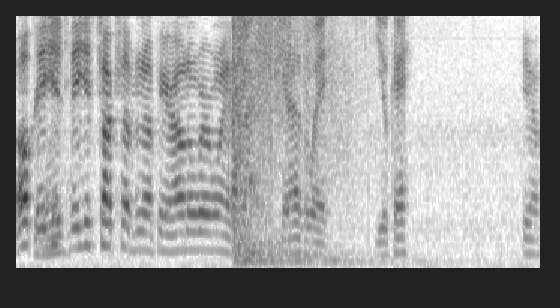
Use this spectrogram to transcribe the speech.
Oh, they just, they just tucked something up here. I don't know where it went. Come. Get out of the way. You okay? Yeah.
